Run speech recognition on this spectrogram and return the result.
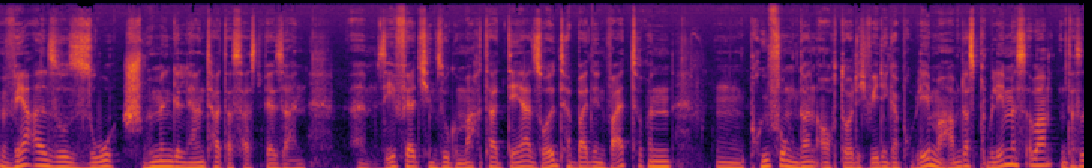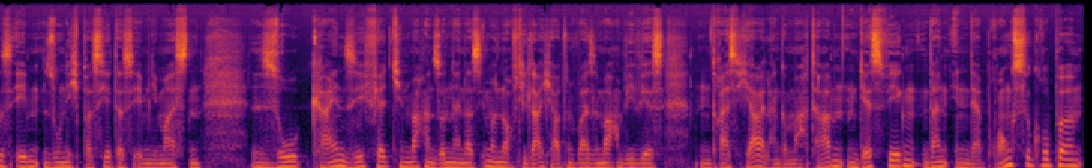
Wer also so schwimmen gelernt hat, das heißt, wer sein ähm, Seepferdchen so gemacht hat, der sollte bei den weiteren Prüfungen dann auch deutlich weniger Probleme haben. Das Problem ist aber, dass es eben so nicht passiert, dass eben die meisten so kein Seepferdchen machen, sondern das immer noch auf die gleiche Art und Weise machen, wie wir es 30 Jahre lang gemacht haben. Und deswegen dann in der Bronzegruppe,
